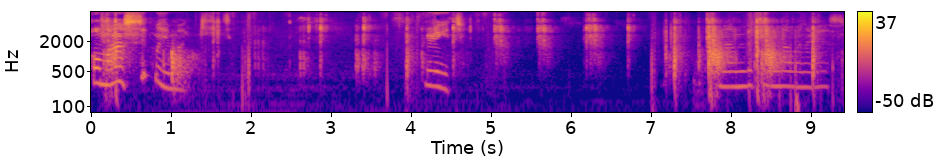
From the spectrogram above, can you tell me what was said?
O bana sıkmayın bak. Git. Yürü git. Ben bir tane daha bana gelsin.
